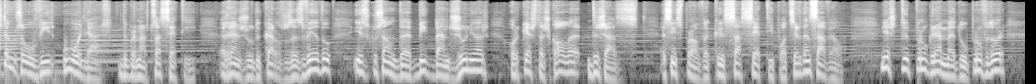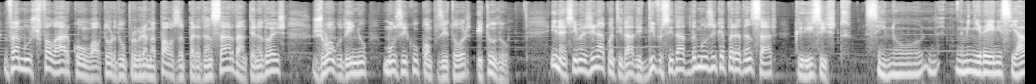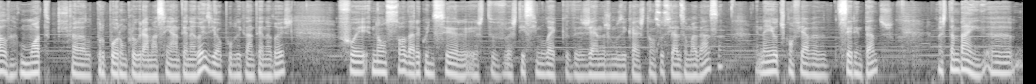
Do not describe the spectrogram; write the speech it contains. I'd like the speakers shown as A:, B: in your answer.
A: Estamos a ouvir O Olhar, de Bernardo Sassetti, arranjo de Carlos Azevedo, execução da Big Band Júnior, Orquestra Escola de Jazz. Assim se prova que Sassetti pode ser dançável. Neste programa do Provedor, vamos falar com o autor do programa Pausa para Dançar, da Antena 2, João Godinho, músico, compositor e tudo. E nem se imagina a quantidade e diversidade de música para dançar que existe.
B: Sim, no, na minha ideia inicial, o mote para propor um programa assim à Antena 2 e ao público da Antena 2 foi não só dar a conhecer este vastíssimo leque de géneros musicais que estão associados a uma dança, nem eu desconfiava de serem tantos, mas também uh,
